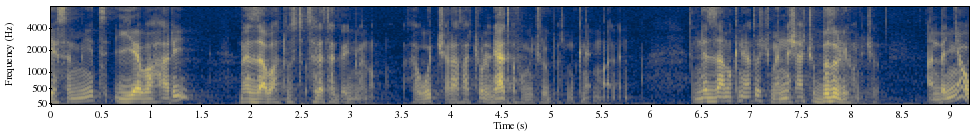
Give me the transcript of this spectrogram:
የስሜት የባህሪ መዛባት ውስጥ ስለተገኙ ነው ሰዎች ራሳቸውን ሊያጠፉ የሚችሉበት ምክንያት ማለት ነው። እነዛ ምክንያቶች መነሻቸው ብዙ ሊሆን ይችላል። አንደኛው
